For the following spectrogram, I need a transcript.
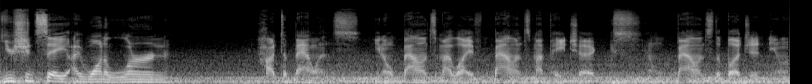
you should say, I want to learn how to balance, you know, balance my life, balance my paychecks, you know, balance the budget, you know,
